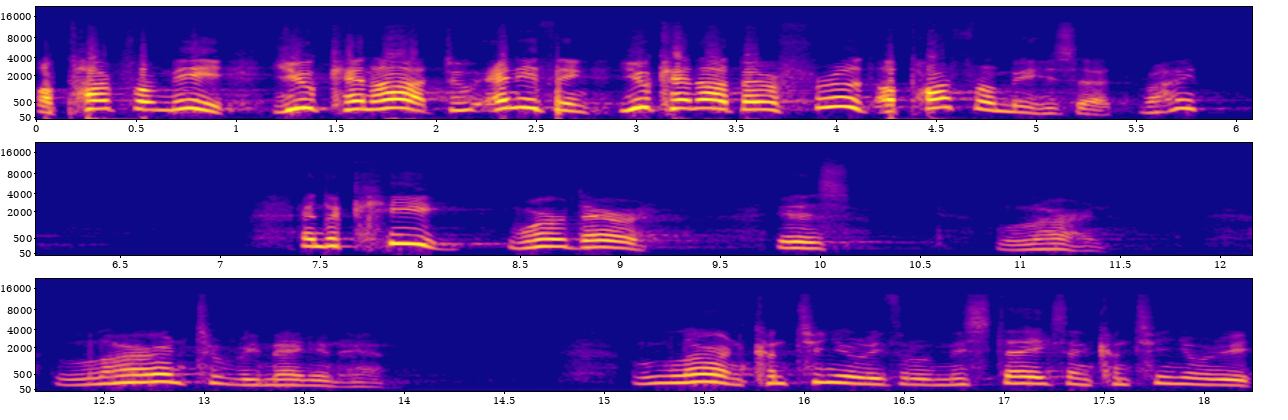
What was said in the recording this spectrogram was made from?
Apart from me, you cannot do anything. You cannot bear fruit apart from me, he said, right? And the key word there is learn. Learn to remain in him. Learn continually through mistakes and continually,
